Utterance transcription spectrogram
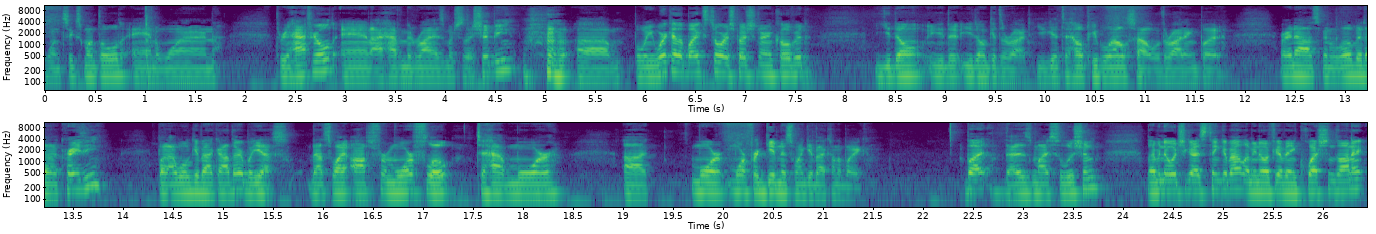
one six month old and one three and a half year old, and I haven't been riding as much as I should be. um, but when you work at the bike store, especially during COVID, you don't you, you don't get to ride. You get to help people else out with riding. But right now, it's been a little bit uh, crazy but I will get back out there. But yes, that's why I opt for more float to have more, uh, more, more forgiveness when I get back on the bike. But that is my solution. Let me know what you guys think about. Let me know if you have any questions on it.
